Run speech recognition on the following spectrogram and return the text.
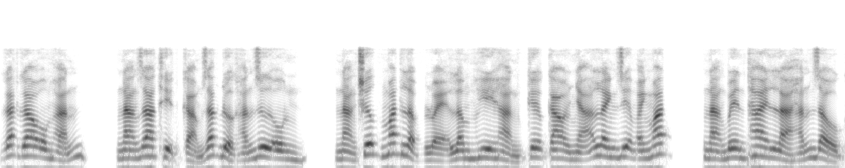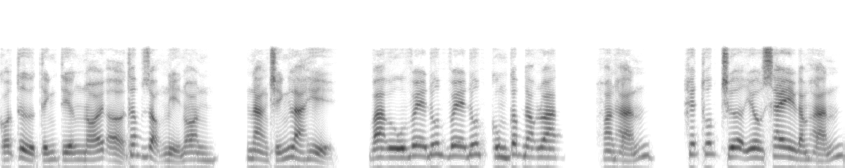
Gắt gao ôm hắn, nàng ra thịt cảm giác được hắn dư ôn, nàng trước mắt lập lòe Lâm Hy Hàn kia cao nhã lanh diệm ánh mắt, nàng bên thai là hắn giàu có từ tính tiếng nói ở thấp giọng nỉ non, nàng chính là hỉ, ba u v đút v đút cung cấp đạo loạt, hoàn hán hết thuốc chữa yêu say đắm hán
